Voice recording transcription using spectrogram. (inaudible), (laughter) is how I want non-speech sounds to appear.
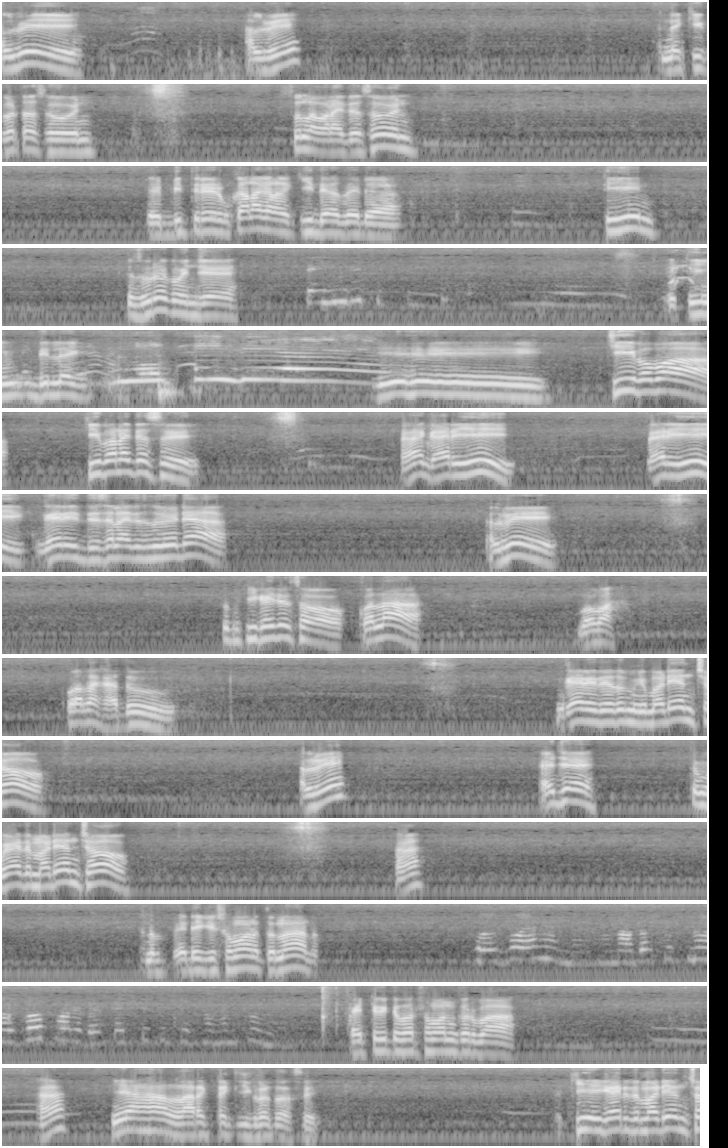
আলবি? আলবি? নে কি করতেছুন? চুলা বানাইতেছুন? এই ভিতরের কালা কালা কি দেয়া যায় এটা? টিন? জোরে কইন যে। টিন দিলে কি বাবা? কি বানাইতেছে? হ্যাঁ গাড়ি। গাড়ি? গাড়ি দিয়ে চালাইতেছ তুমি এটা? চলবি তুমি কি খাইতেছ? কলা? বাবা কলা খাদু। গাড়ি দিয়ে তুমি মাটি আনছ? আলবি? এই যে তুমি গাড়িতে মাটি আনছ? হ্যাঁ? এটা কি সমান হতো না আর? কাইটে কাইটে সমান করবা। হ্যাঁ? ইয়া হ্যাঁ আরেকটা কি কথা আছে? কি এই গাড়িতে মাটি আনছ?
